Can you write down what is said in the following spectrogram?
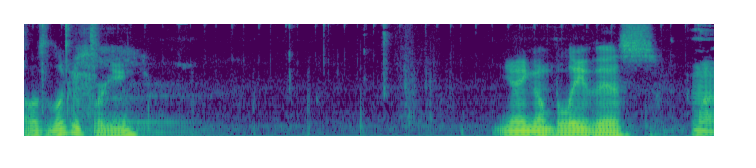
I was looking for you. You ain't gonna believe this, Hmm.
